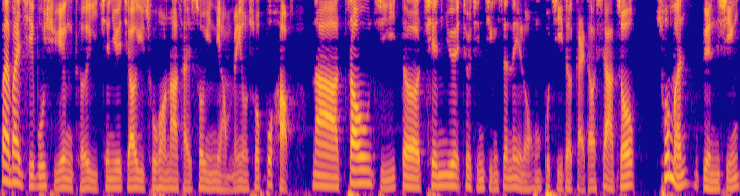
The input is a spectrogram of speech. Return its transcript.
拜拜祈福许愿可以，签约交易出货纳财收银两，没有说不好。那着急的签约就请谨慎内容，不急的改到下周。出门远行，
